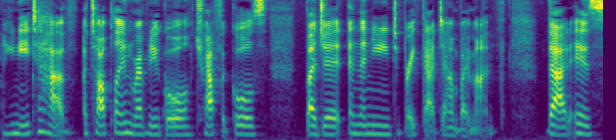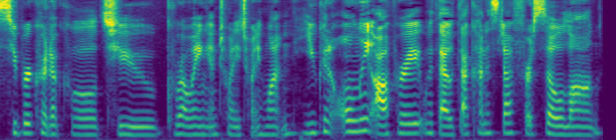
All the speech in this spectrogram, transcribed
You need to have a top line revenue goal, traffic goals, budget, and then you need to break that down by month. That is super critical to growing in 2021. You can only operate without that kind of stuff for so long.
